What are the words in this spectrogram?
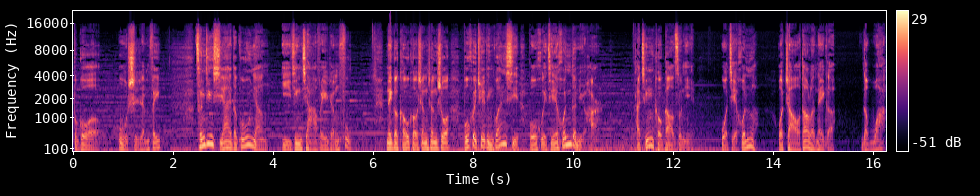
不过，物是人非，曾经喜爱的姑娘已经嫁为人妇。那个口口声声说不会确定关系、不会结婚的女孩，她亲口告诉你：“我结婚了，我找到了那个 the one。”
